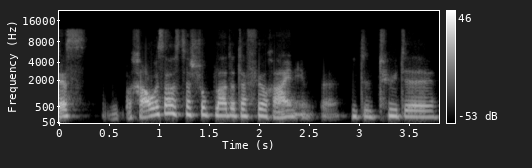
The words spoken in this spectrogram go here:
Das raus aus der Schublade, dafür rein in, äh, in eine Tüte,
